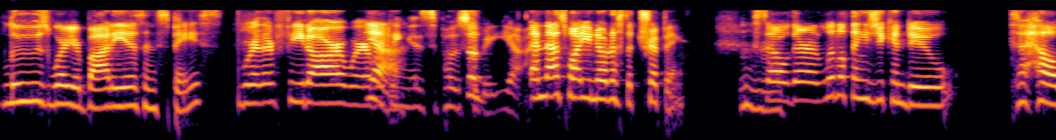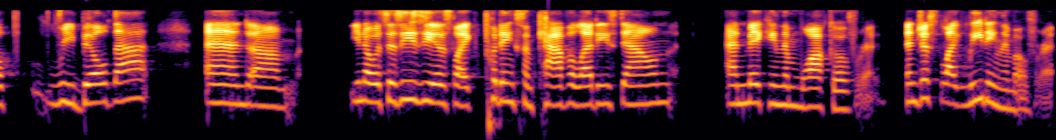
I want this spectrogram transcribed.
lose where your body is in space. Where their feet are where Yeah. everything is supposed So- to be yeah And that's why you notice the tripping. Mhm. So there are little things you can do to help rebuild that. And, um, you know, it's as easy as like putting some cavalettis down and making them walk over it and just like leading them over it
